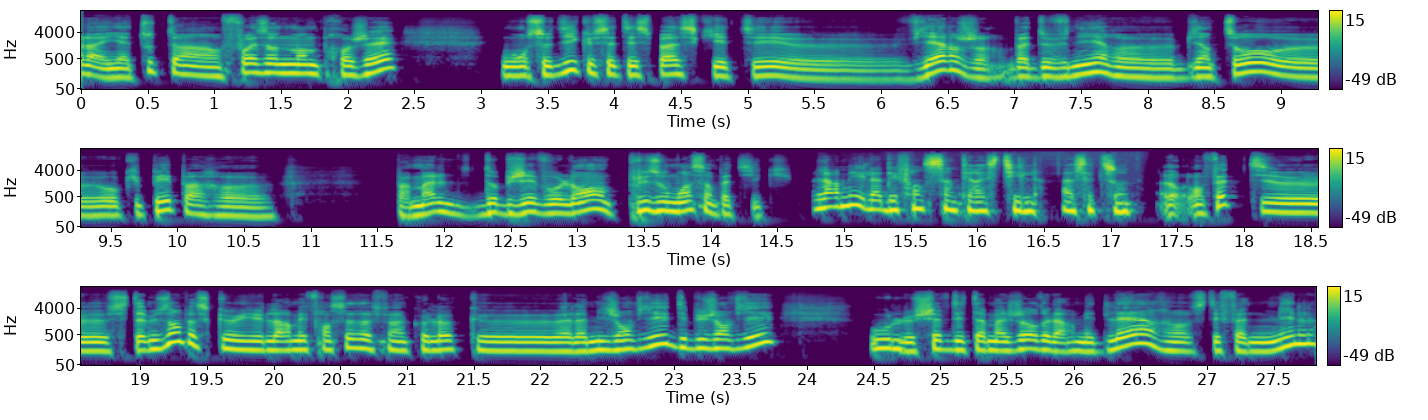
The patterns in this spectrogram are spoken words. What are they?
Voilà, il y a tout un foisonnement de projets où on se dit que cet espace qui était euh, vierge va devenir euh, bientôt euh, occupé par pas mal d'objets volants plus ou moins sympathiques. L'armée et la défense s'intéressent-ils à cette zone? Alors en fait, c'est amusant parce que l'armée française a fait un colloque à la mi-janvier, début janvier, où le chef d'état-major de l'armée de l'air, Stéphane Mille,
